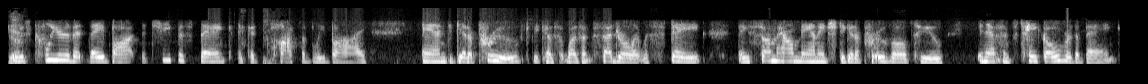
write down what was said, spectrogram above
yeah. it was clear that they bought the cheapest bank they could possibly buy and get approved because it wasn't federal, it was state. They somehow managed to get approval to, in essence, take over the bank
